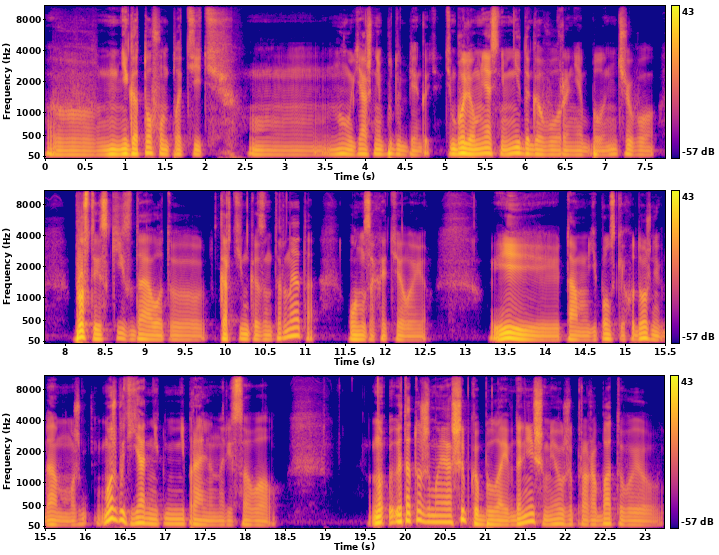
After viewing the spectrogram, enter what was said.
э, не готов он платить, ну, я ж не буду бегать. Тем более у меня с ним ни договора не было, ничего. Просто эскиз, да, вот э, картинка из интернета, он захотел ее. И там японский художник, да, может, может быть, я не- неправильно нарисовал. Ну, это тоже моя ошибка была, и в дальнейшем я уже прорабатываю,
